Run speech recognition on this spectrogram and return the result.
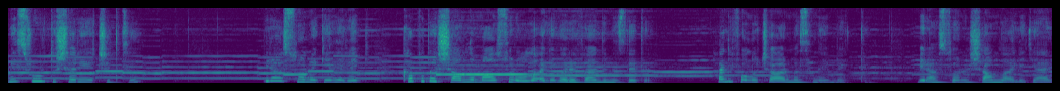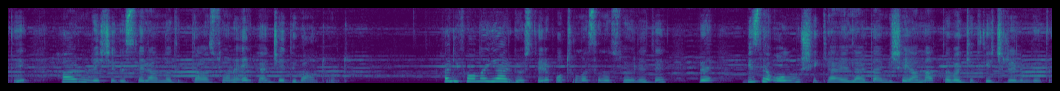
Mesrur dışarıya çıktı. Biraz sonra gelerek kapıda Şamlı Mansuroğlu Ali var efendimiz dedi. Halife onu çağırmasını emretti. Biraz sonra Şamlı Ali geldi. Harun Reşid'i selamladıktan sonra el pençe divan durdu. Halife ona yer gösterip oturmasını söyledi ve bize olmuş hikayelerden bir şey anlat da vakit geçirelim dedi.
